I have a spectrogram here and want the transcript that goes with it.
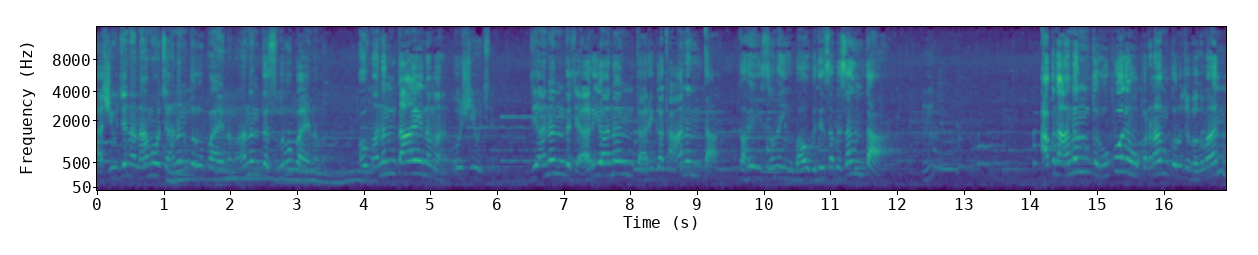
આ શિવજીના નામો છે અનંત રૂપાય નમઃ અનંત સ્વરૂપાય નમઃ. ઓમ અનંતાય નમઃ. ઓ શિવ છે. જે અનંત છે, હરિ અનંત, હરિકથા અનંતા. કહી સુનઈ બહુ વિધિ સબ સંતા. આપના અનંત રૂપોને હું પ્રણામ કરું છું, ભગવાન.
